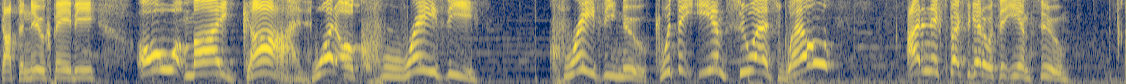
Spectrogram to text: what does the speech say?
Got the nuke, baby. Oh my god. What a crazy, crazy nuke. With the EM2 as well? I didn't expect to get it with the EM2.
